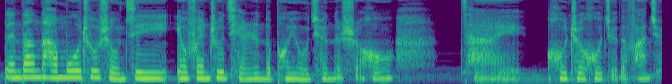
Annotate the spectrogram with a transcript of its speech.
但当他摸出手机要翻出前任的朋友圈的时候，才后知后觉的发觉，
